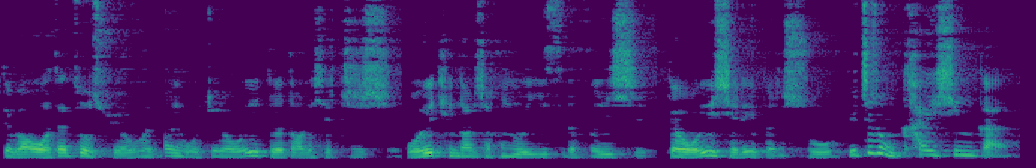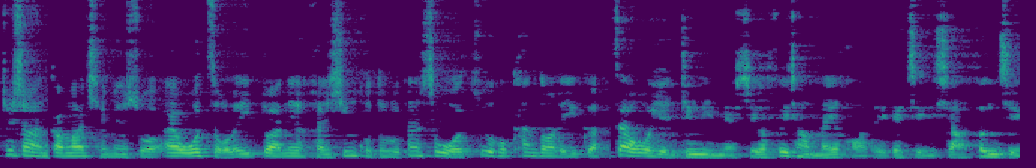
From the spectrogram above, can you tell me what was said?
对吧？我在做学问，哎，我觉得我又得到了一些知识，我又听到一些很有意思的分析，对，我又写了一本书，就这种开心感，就像刚刚前面说，哎，我走了一段那个很辛苦的路，但是我最后看到了一个，在我眼睛里面是一个非常美好的一个景象风景，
